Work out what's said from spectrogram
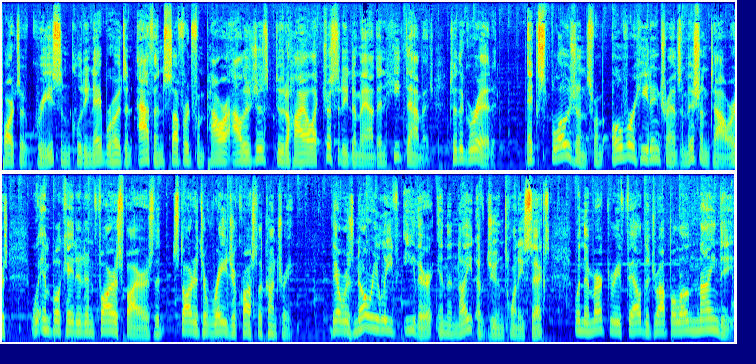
Parts of Greece, including neighborhoods in Athens, suffered from power outages due to high electricity demand and heat damage to the grid. Explosions from overheating transmission towers were implicated in forest fires that started to rage across the country. There was no relief either in the night of June 26 when the mercury failed to drop below 90.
